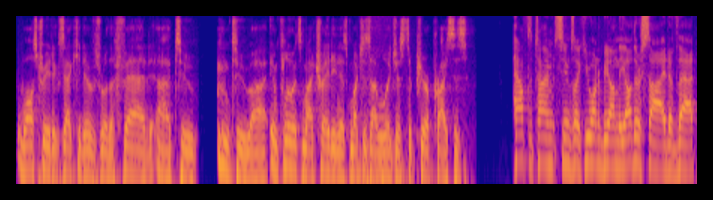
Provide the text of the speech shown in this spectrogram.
Wall Street executives or the Fed uh, to to uh, influence my trading as much as I would just the pure prices half the time it seems like you want to be on the other side of that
